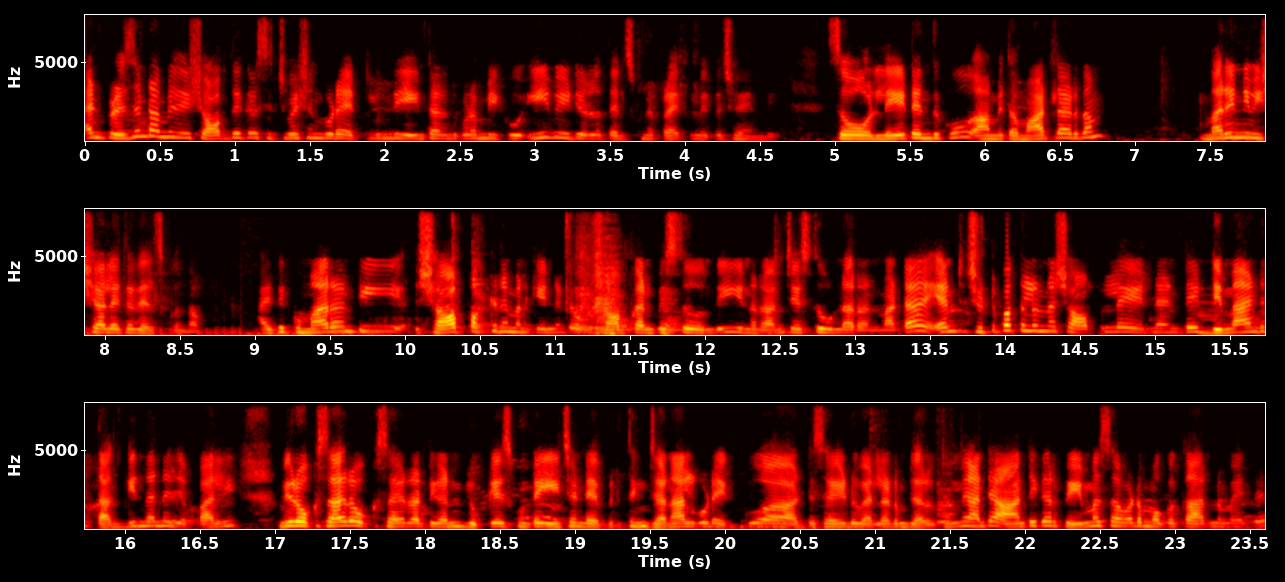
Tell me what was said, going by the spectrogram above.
అండ్ ప్రెసెంట్ ఆమె షాప్ దగ్గర సిచ్యువేషన్ కూడా ఎట్లుంది ఏంటనేది కూడా మీకు ఈ వీడియోలో తెలుసుకునే ప్రయత్నం అయితే చేయండి. సో లేట్ ఎందుకు? ఆమెతో మాట్లాడదాం. మరిన్ని విషయాలు అయితే తెలుసుకుందాం. అయితే కుమార్ అంటే షాప్ పక్కనే మనకి ఏంటంటే ఒక షాప్ కనిపిస్తూ ఉంది. ఈయన రన్ చేస్తూ ఉన్నారనమాట అండ్ చుట్టుపక్కల ఉన్న షాపుల్లో ఏంటంటే డిమాండ్ తగ్గిందనే చెప్పాలి. మీరు ఒకసారి ఒకసారి అటుగానే లుక్ వేసుకుంటే ఈచ్ అండ్ ఎవ్రీథింగ్ జనాలు కూడా ఎక్కువ అటు సైడ్ వెళ్ళడం జరుగుతుంది. అంటే ఆంటీ గారు ఫేమస్ అవ్వడం ఒక కారణం అయితే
